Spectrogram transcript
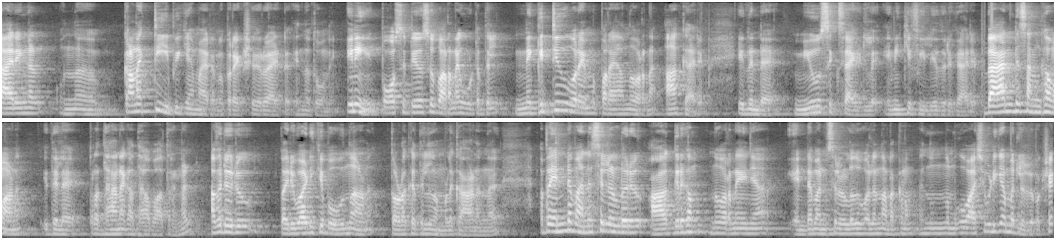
കാര്യങ്ങൾ ഒന്ന് കണക്ട് ചെയ്യിപ്പിക്കാമായിരുന്നു പ്രേക്ഷകരുമായിട്ട് എന്ന് തോന്നി. ഇനി പോസിറ്റീവ്സ് പറഞ്ഞ കൂട്ടത്തിൽ നെഗറ്റീവ് പറയുമ്പോൾ പറയാമെന്ന് പറഞ്ഞ ആ കാര്യം ഇതിന്റെ മ്യൂസിക് സൈഡിൽ എനിക്ക് ഫീൽ ചെയ്തൊരു കാര്യം. ബാൻഡ് സംഘമാണ് ഇതിലെ പ്രധാന കഥാപാത്രങ്ങൾ. അവരൊരു പരിപാടിക്ക് പോകുന്നതാണ് തുടക്കത്തിൽ നമ്മൾ കാണുന്നത്. അപ്പോൾ എന്റെ മനസ്സിലുള്ളൊരു ആഗ്രഹം എന്ന് പറഞ്ഞു കഴിഞ്ഞാൽ എന്റെ മനസ്സിലുള്ളതുപോലെ നടക്കണം എന്നൊന്നും നമുക്ക് വാശി പിടിക്കാൻ പറ്റില്ലല്ലോ. പക്ഷേ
